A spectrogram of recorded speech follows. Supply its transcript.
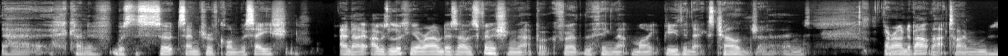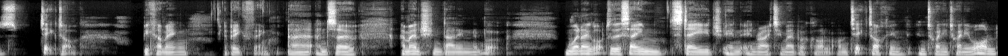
know, uh, kind of was the center of conversation and I, I, was looking around as I was finishing that book for the thing that might be the next challenger. And around about that time was TikTok becoming a big thing. Uh, and so I mentioned that in the book. When I got to the same stage in, in writing my book on, on TikTok in, in 2021,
